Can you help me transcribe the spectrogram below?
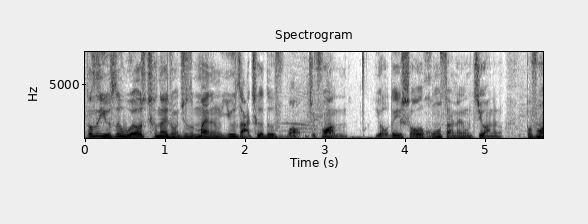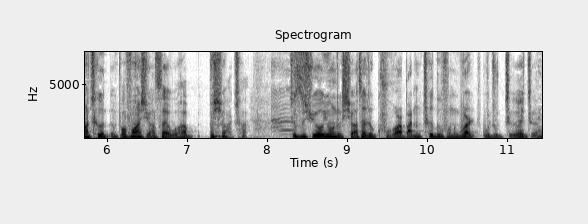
但是有时候我要吃那种就是卖那种油炸臭豆腐包，就放舀的一勺红色那种酱那种，不放臭不放香菜，我还不喜欢吃，就是需要用这个香菜这苦味儿把那个臭豆腐那个味儿我就遮一遮。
